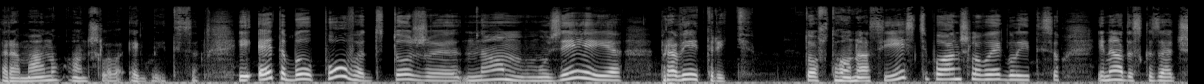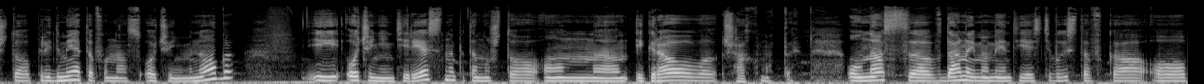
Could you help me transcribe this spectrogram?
роману Аншлова Эглитиса. И это был повод тоже нам в музее проветрить то, что у нас есть по Аншлову Эглитису. И надо сказать, что предметов у нас очень много. И очень интересно, потому что он э, играл шахматы. У нас э, в данный момент есть выставка о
